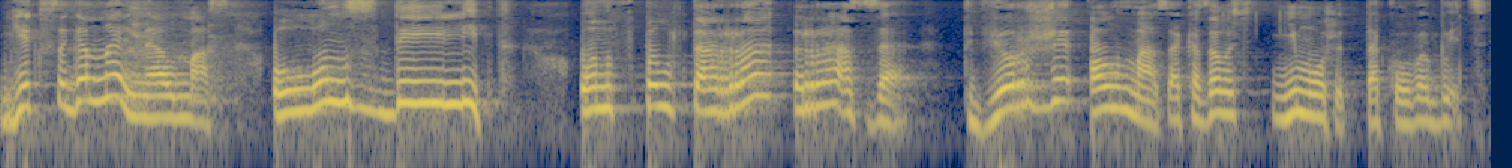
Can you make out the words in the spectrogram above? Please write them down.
Гексагональный алмаз – Лонсдейлит. Он в полтора раза тверже алмаза. Оказалось, не может такого быть.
